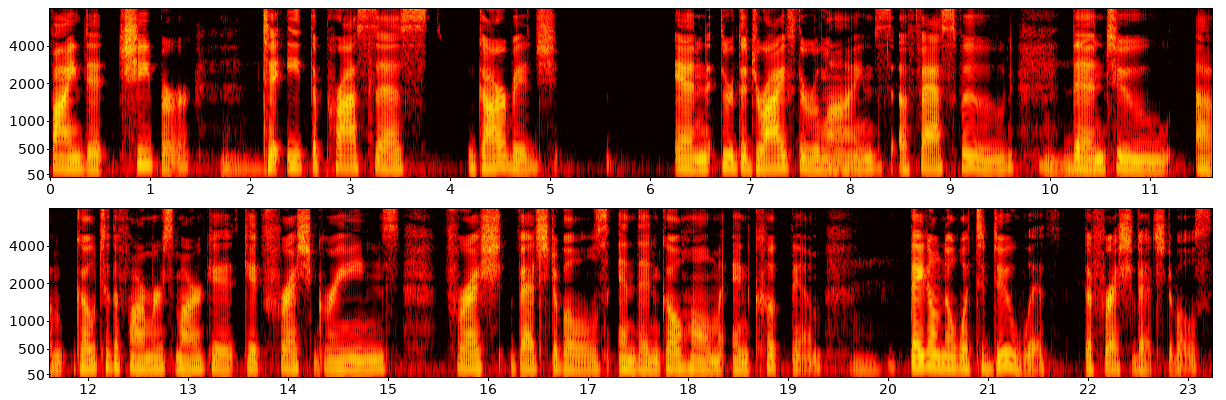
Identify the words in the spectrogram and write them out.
find it cheaper to eat the processed garbage and through the drive-through lines of fast food than to um, go to the farmers market, get fresh greens, fresh vegetables, and then go home and cook them. They don't know what to do with the fresh vegetables.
